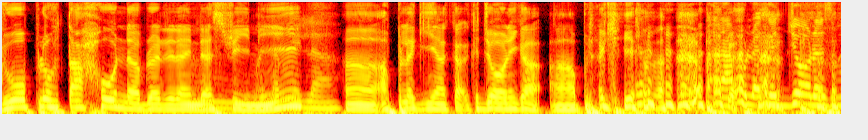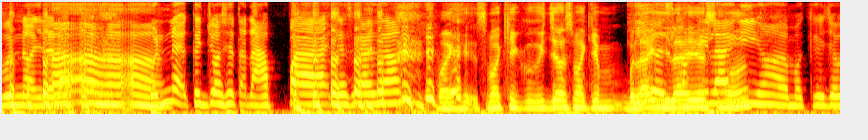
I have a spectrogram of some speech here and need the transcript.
20 tahun dah berada dalam industri ni. Alhamdulillah. Ha, apa lagi yang Kak kejar ni Kak? Ha, apa lagi yang tak ada apa nak kejar dah sebenarnya dah. Penat kejar saya tak dapat dah sekarang. semakin, semakin ku kejar semakin berlari lah ya semakin semua. lari ha, makin kejar.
